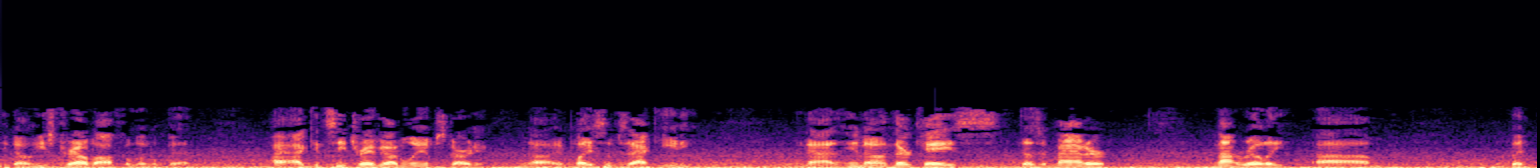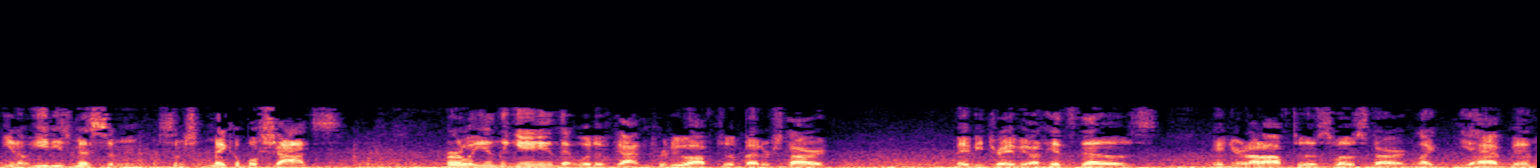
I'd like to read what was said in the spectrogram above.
you know, he's trailed off a little bit. I, I could see Trevion Williams starting uh, in place of Zach Edey. Now, you know, in their case, does it matter? Not really. Um, but you know, Edey's missed some some makeable shots early in the game that would have gotten Purdue off to a better start. Maybe Trevion hits those, and you're not off to a slow start like you have been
